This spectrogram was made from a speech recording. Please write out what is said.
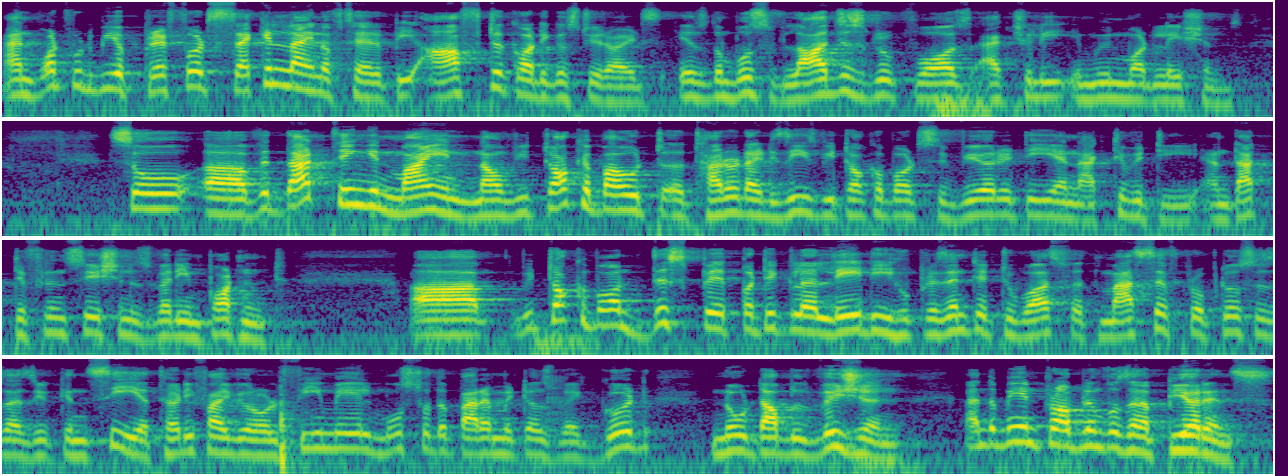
And what would be a preferred second line of therapy after corticosteroids is the most largest group was actually immune modulation. So uh, with that thing in mind, now we talk about uh, thyroid eye disease, we talk about severity and activity, and that differentiation is very important. Uh, we talk about this particular lady who presented to us with massive proptosis, as you can see, a 35-year-old female. Most of the parameters were good, no double vision, and the main problem was an appearance.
